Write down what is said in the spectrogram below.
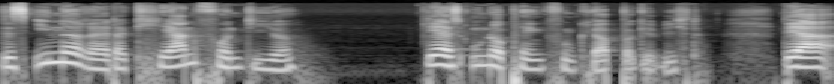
das Innere, der Kern von dir, der ist unabhängig vom Körpergewicht der,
